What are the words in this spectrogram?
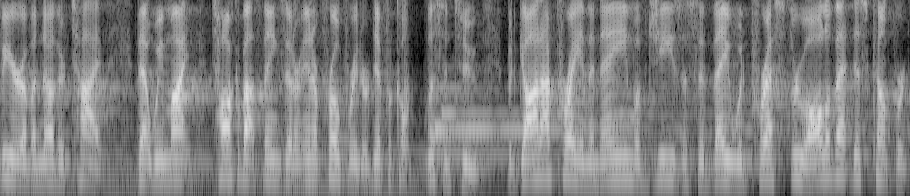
fear of another type that we might talk about things that are inappropriate or difficult to listen to. But God, I pray in the name of Jesus that they would press through all of that discomfort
